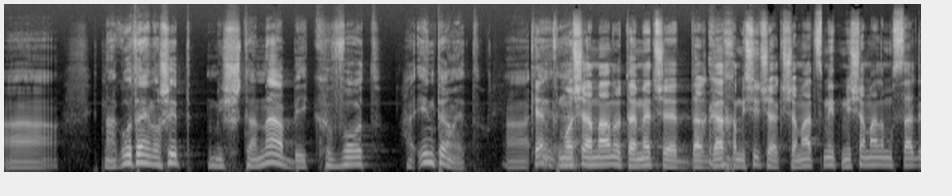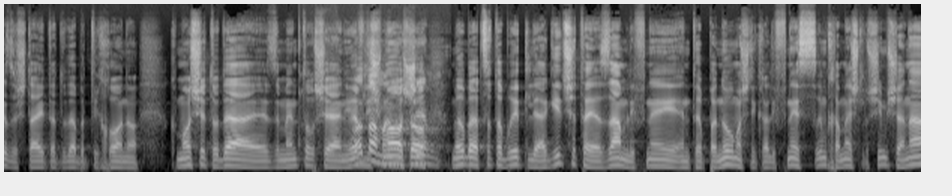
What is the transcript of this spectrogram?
ה- ההתנהגות האנושית משתנה בעקבות האינטרנט. כן, כמו שאמרנו, את האמת שדרגה חמישית של הגשמה עצמית, מי שמע על המושג הזה שאתה היית, אתה יודע, בתיכון, או כמו שאתה יודע, איזה מנטור שאני אוהב לשמוע אותו, אומר בארצות הברית, להגיד שאתה יזם לפני entrepreneur, מה שנקרא, לפני 25-30 שנה,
